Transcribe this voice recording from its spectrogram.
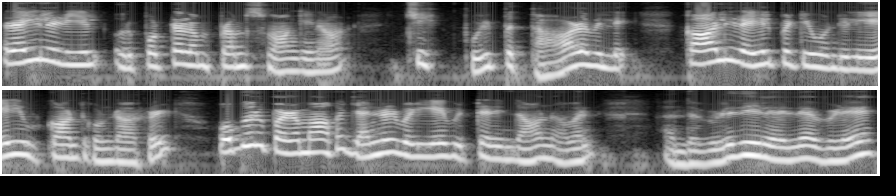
ரயிலடியில் ஒரு பொட்டலம் ப்ளம்ஸ் வாங்கினான். சி புளிப்பு தாழவில்லை. காலி ரயில் பெட்டி ஒன்றில் ஏறி உட்கார்ந்து கொண்டார்கள். ஒவ்வொரு பழமாக ஜன்னல் வழியே விட்டறிந்தான் அவன். அந்த விடுதியில் இல்லவிலே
